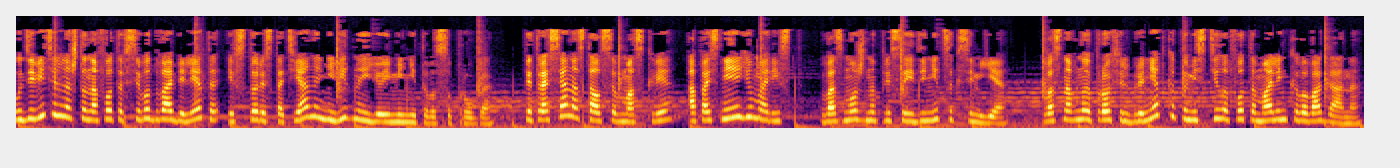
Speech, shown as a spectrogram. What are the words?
Удивительно, что на фото всего два билета, и в сторис Татьяны не видно ее именитого супруга. Петросян остался в Москве, а позднее юморист, возможно, присоединится к семье. В основной профиль брюнетка поместила фото маленького Вагана,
